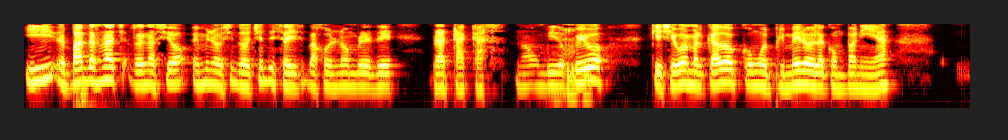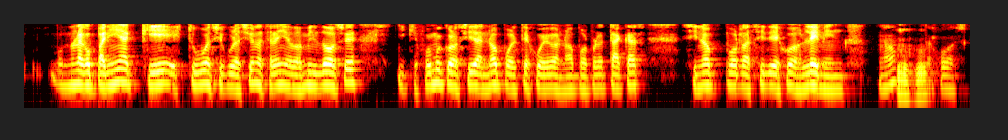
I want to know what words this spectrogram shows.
Y Bandersnatch renació en 1986 bajo el nombre de Bratacas, ¿no? Un videojuego que llegó al mercado como el primero de la compañía, una compañía que estuvo en circulación hasta el año 2012 y que fue muy conocida no por este juego, no por Bratacas, sino por la serie de juegos Lemmings, ¿no? juegos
